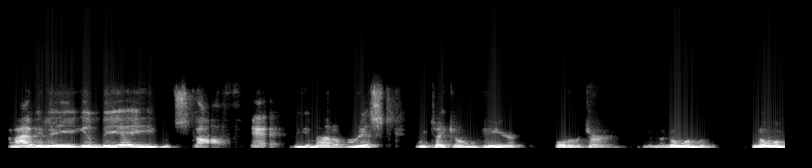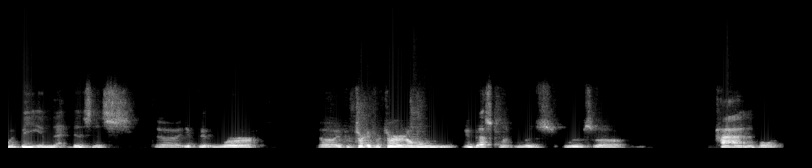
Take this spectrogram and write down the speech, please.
an Ivy League MBA would scoff at the amount of risk we take on here for the return. You know, no one would, no one would be in that business uh, if it were, uh, if, return, if return on investment was was uh, high and important.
